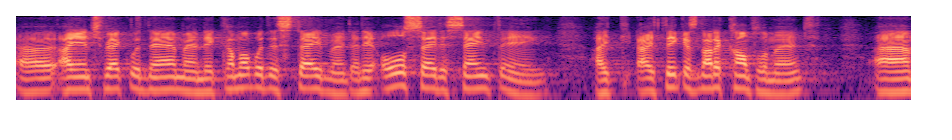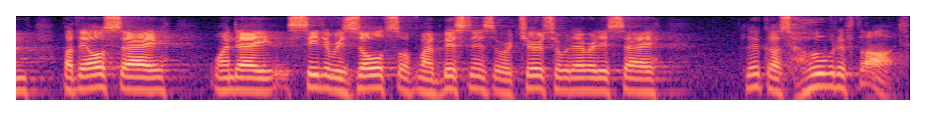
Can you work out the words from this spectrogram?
uh, I interact with them and they come up with this statement and they all say the same thing. I, I think it's not a compliment, um, but they all say, when they see the results of my business or church or whatever, they say, Lucas, who would have thought?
